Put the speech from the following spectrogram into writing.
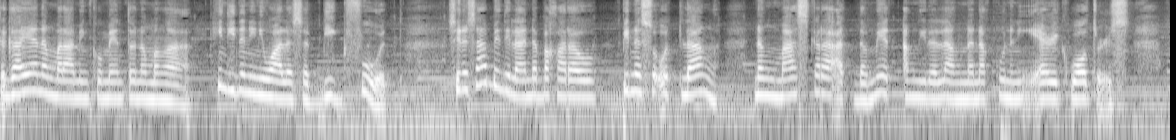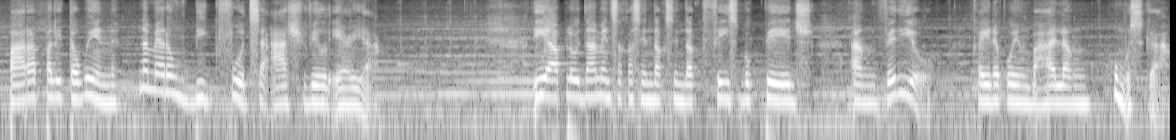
Kagaya ng maraming komento ng mga hindi naniniwala sa Bigfoot, sinasabi nila na baka raw pinasuot lang ng maskara at damit ang nilalang na nakuna ni Eric Walters para palitawin na merong Bigfoot sa Asheville area. I-upload namin sa Kasindak-Sindak Facebook page ang video. Kayo na po yung bahalang humusga.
